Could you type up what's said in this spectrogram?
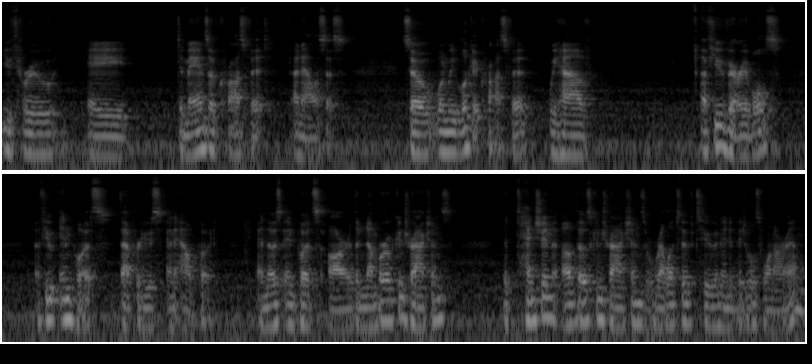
you through a demands of CrossFit analysis. So, when we look at CrossFit, we have a few variables a few inputs that produce an output. And those inputs are the number of contractions, the tension of those contractions relative to an individual's 1RM,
